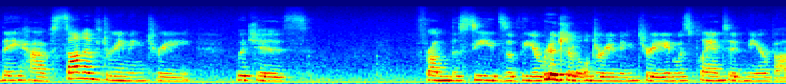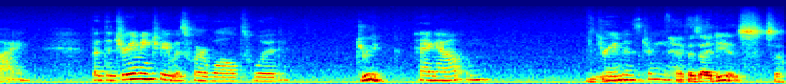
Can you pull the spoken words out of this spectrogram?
they have Son of Dreaming Tree, which is from the seeds of the original Dreaming Tree and was planted nearby. But the Dreaming Tree was where Walt would Dream. hang out and dream his dreams. Have his ideas. So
